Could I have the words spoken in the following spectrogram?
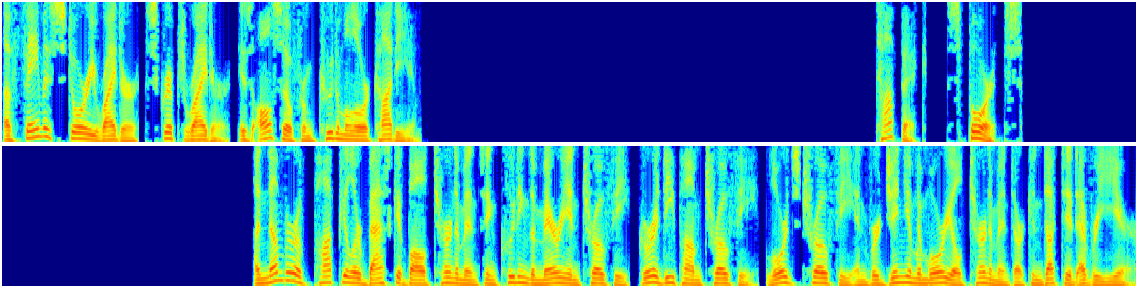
A famous story writer, script writer, is also from Kudamalur Kottayam. Sports A number of popular basketball tournaments including the Marion Trophy, Gurudipam Trophy, Lord's Trophy and Virginia Memorial Tournament are conducted every year.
